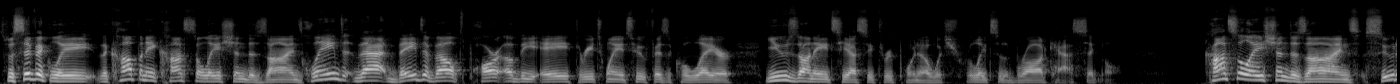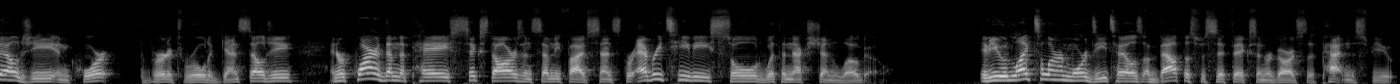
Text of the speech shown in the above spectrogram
Specifically, the company Constellation Designs claimed that they developed part of the A322 physical layer used on ATSC 3.0, which relates to the broadcast signal. Constellation Designs sued LG in court. The verdict ruled against LG and required them to pay $6.75 for every TV sold with the Next Gen logo. If you would like to learn more details about the specifics in regards to the patent dispute,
